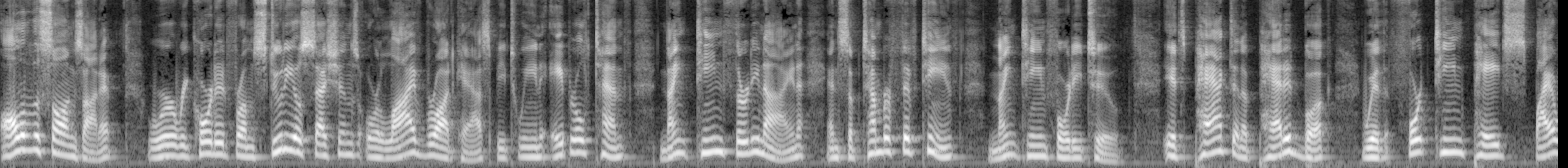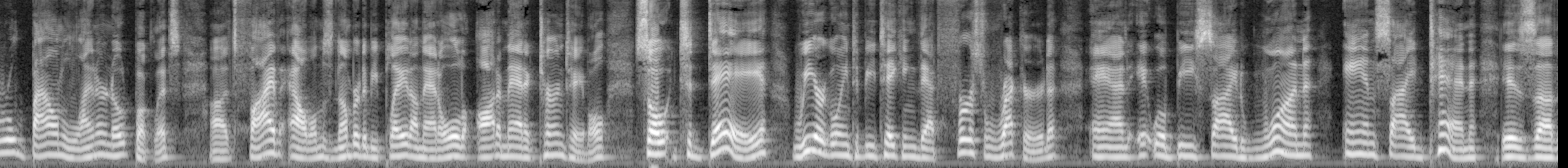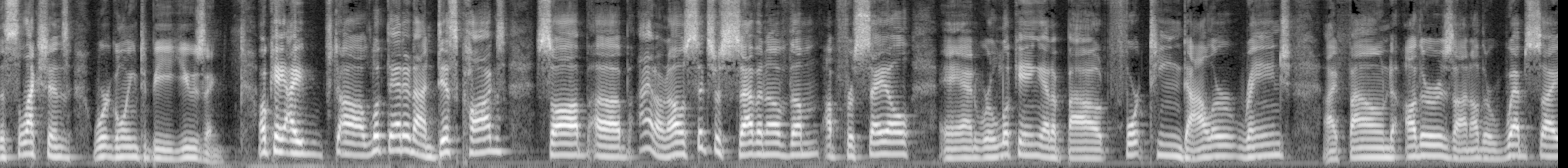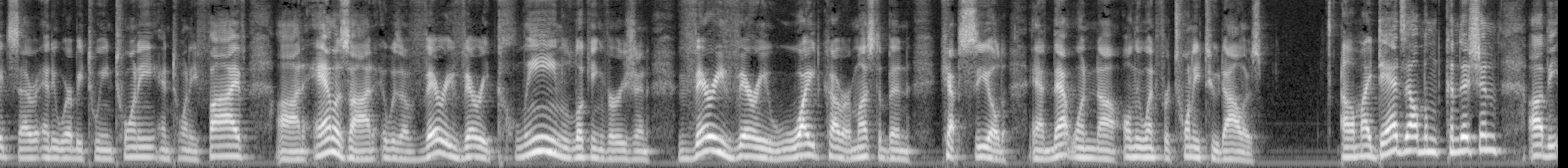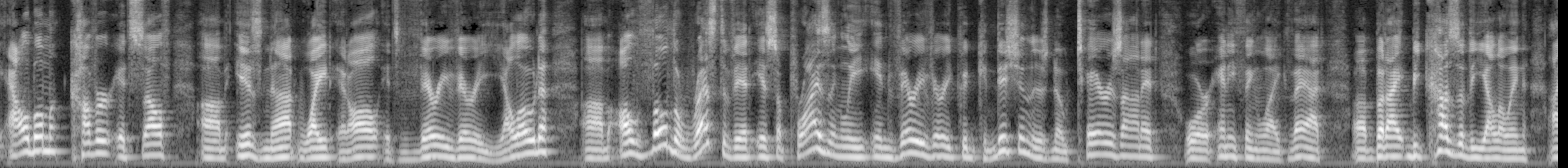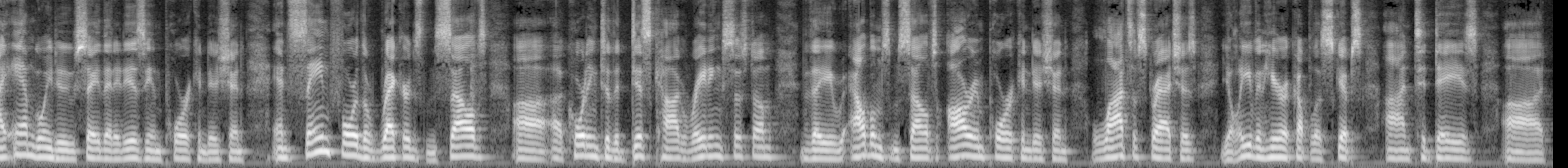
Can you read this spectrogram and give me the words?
All of the songs on it were recorded from studio sessions or live broadcasts between April 10th, 1939 and September 15th, 1942. It's packed in a padded book with 14 page spiral bound liner note booklets. Uh, it's five albums, number to be played on that old automatic turntable. So today we are going to be taking that first record and it will be side one and side 10 is uh, the selections we're going to be using. Okay, I uh, looked at it on Discogs, saw, uh, I don't know, six or seven of them up for sale, and we're looking at about $14 range. I found others on other websites, anywhere between 20 and 25 On Amazon, it was a very, very clean looking version, very, very white cover, must have been kept sealed, and that one uh, only went for $22. Uh, my dad's album condition, uh, the album cover itself um, is not white at all. It's very, very yellowed. Um, although the rest of it is surprisingly in very, very good condition. There's no tears on it or anything like that. Uh, but I, because of the yellowing, I am going to say that it is in poor condition. And same for the records themselves. Uh, according to the Discog rating system, the albums themselves are in poor condition. Lots of scratches. You'll even hear a couple of skips on today's uh,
